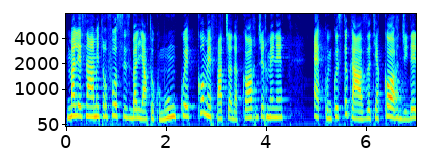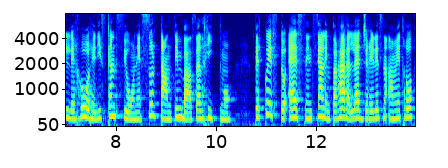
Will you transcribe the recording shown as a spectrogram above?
ma l'esametro fosse sbagliato comunque, come faccio ad accorgermene? Ecco, in questo caso ti accorgi dell'errore di scansione soltanto in base al ritmo. Per questo è essenziale imparare a leggere l'esametro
